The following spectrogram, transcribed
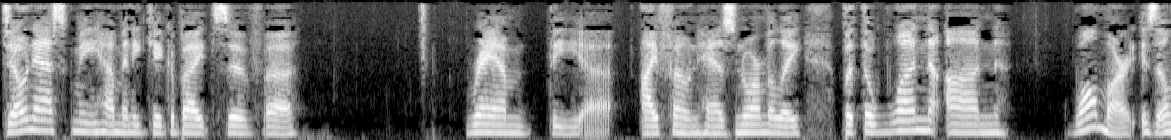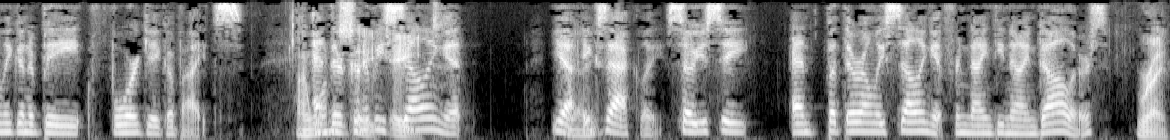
don't ask me how many gigabytes of uh, RAM the uh, iPhone has normally, but the one on Walmart is only going to be four gigabytes, I and they're going to be eight. selling it. Yeah, Yeah. exactly. So you see, and but they're only selling it for ninety nine dollars. Right.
